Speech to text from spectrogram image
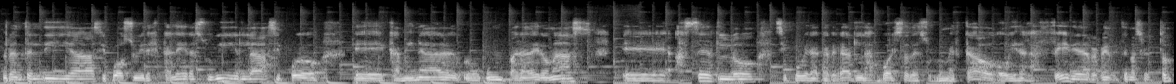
durante el día, si puedo subir escaleras, subirla, si puedo eh, caminar un paradero más, eh, hacerlo, si puedo ir a cargar las bolsas del supermercado o ir a la feria de repente, ¿no es cierto?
